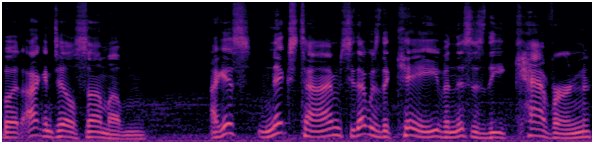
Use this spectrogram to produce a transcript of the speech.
but I can tell some of them. I guess next time, see, that was the cave, and this is the cavern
